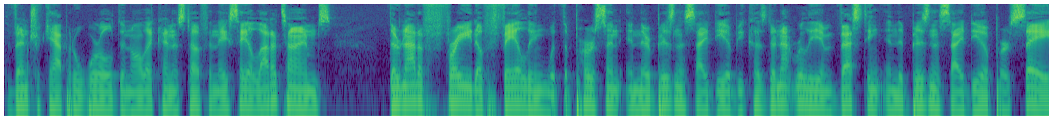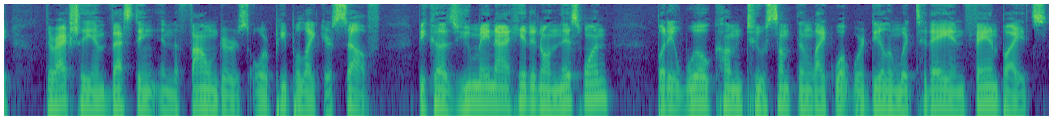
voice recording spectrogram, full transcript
the venture capital world and all that kind of stuff, and they say a lot of times they're not afraid of failing with the person in their business idea because they're not really investing in the business idea per se. They're actually investing in the founders or people like yourself because you may not hit it on this one, but it will come to something like what we're dealing with today in Fanbytes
